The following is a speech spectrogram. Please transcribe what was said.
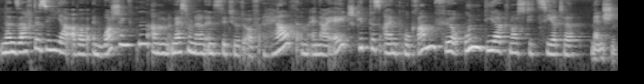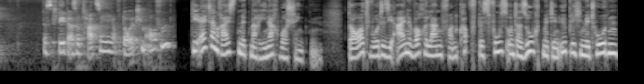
Und dann sagte sie, ja, aber in Washington am National Institute of Health, am NIH, gibt es ein Programm für undiagnostizierte Menschen. Das steht also tatsächlich auch Deutschen offen. Die Eltern reisten mit Marie nach Washington. Dort wurde sie eine Woche lang von Kopf bis Fuß untersucht mit den üblichen Methoden,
